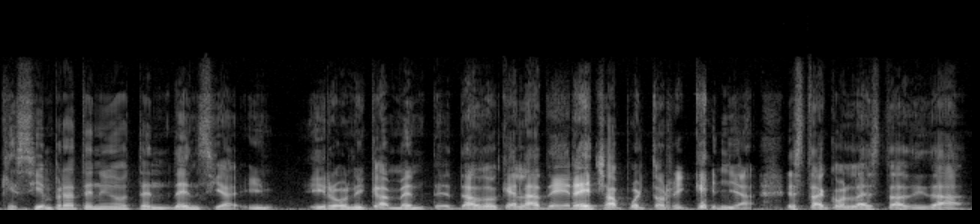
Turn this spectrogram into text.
que siempre ha tenido tendencia, irónicamente, dado que la derecha puertorriqueña está con la estadidad,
